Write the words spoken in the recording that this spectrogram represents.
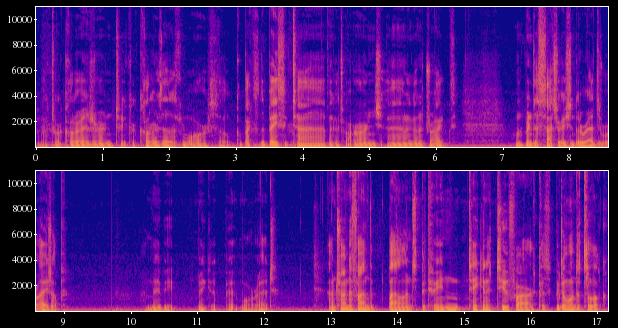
go back to our color editor and tweak our colors a little more. So go back to the basic tab and go to our orange and I'm going to drag, I'm going to bring the saturation of the red right up and maybe make it a bit more red. I'm trying to find the balance between taking it too far because we don't want it to look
